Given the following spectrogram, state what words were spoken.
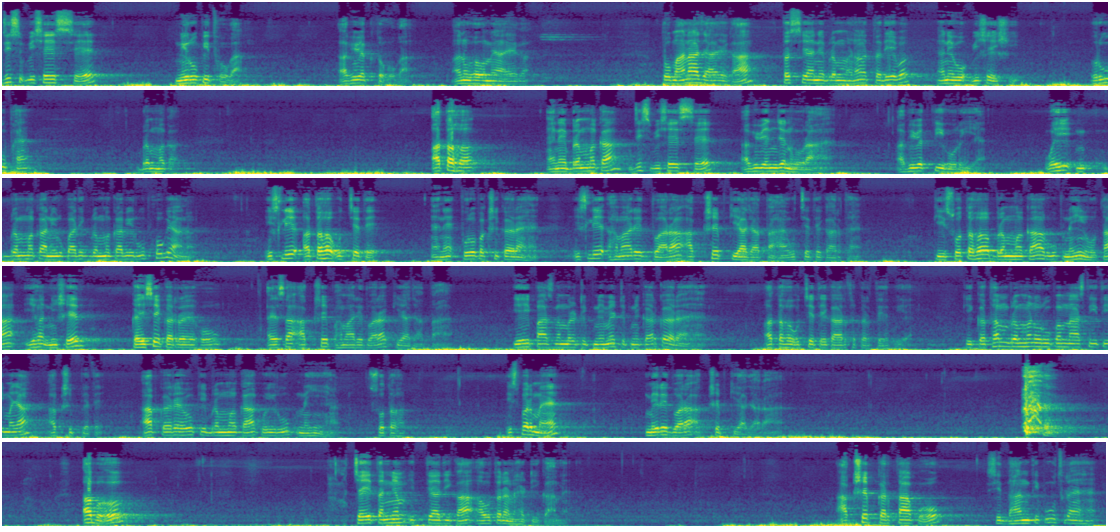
जिस विशेष से निरूपित होगा, अभिव्यक्त होगा, अनुभव में आएगा। तो माना जाएगा, तस्य यानी ब्रह्मण तदेव यानी वो विशेषी रूप है ब्रह्म का। अतः यानी ब्रह्म का जिस विशेष से अभिव्यंजन हो रहा है, अभिव्यक्ति हो रही है, वही ब्रह्म का निरुपाधिक ब्रह्म का भी रूप हो गया ना। इसलिए अतः उच्चते यानी पूर्व पक्षी कह रहे हैं इसलिए हमारे द्वारा आक्षेप किया जाता है, उच्चते का अर्थ है, कि स्वतः ब्रह्म का रूप नहीं होता, यह निषेध कैसे कर रहे हो, ऐसा आक्षेप हमारे द्वारा किया जाता है। यही पाँच नंबर टिप्पणी में टिप्पणीकार कह रहे हैं। अतः उच्चते का अर्थ करते हुए, कि कथम ब्रह्मण रूपम नास्ती मया अक्षिप्यते आप कह रहे हो कि ब्रह्म का कोई रूप नहीं है, स्वतः। इस पर मैं मेरे द्वारा आक्षेप किया जा रहा है। अब चैतन्यम इत्यादि का अवतरण है टीका में। आक्षेपकर्ता को सिद्धांति पूछ रहे हैं।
